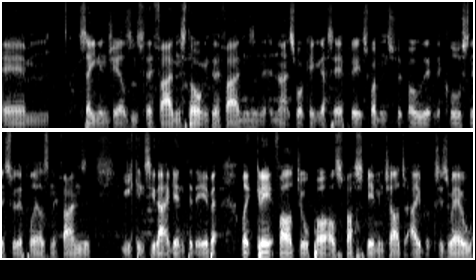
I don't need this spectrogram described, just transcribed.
Um, signing jerseys for the fans, talking to the fans, and, and that's what kind of separates women's football the, the, closeness with the players and the fans. And you can see that again today. But like, great for Jo Potter's first game in charge at Ibrox as well,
